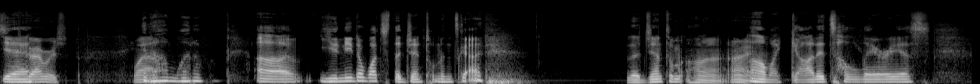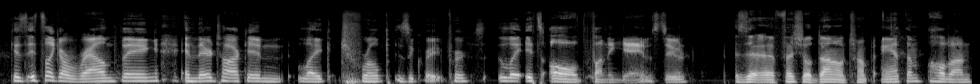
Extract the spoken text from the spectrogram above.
Yeah. subscribers. Wow. And I'm one of them. Uh, you need to watch The Gentleman's Guide. the gentleman. Hold on. All right. Oh my god, it's hilarious. Because it's like a round thing, and they're talking like Trump is a great person. Like, it's all funny games, dude. Is it an official Donald Trump anthem? Hold on.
